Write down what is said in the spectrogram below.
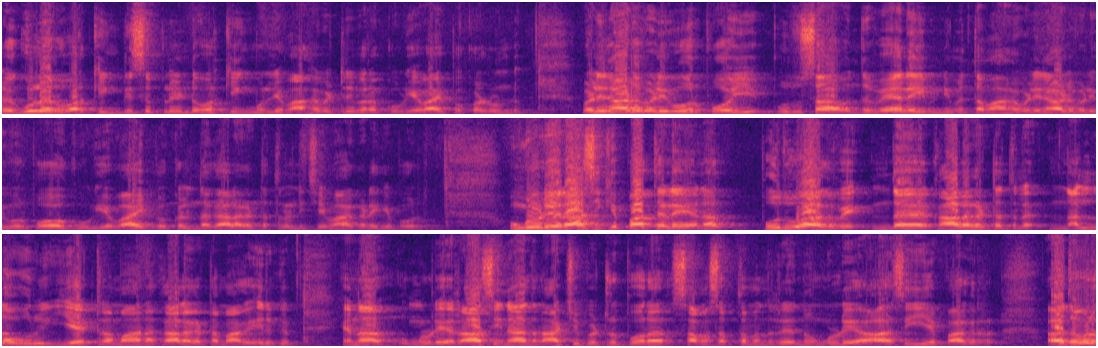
ரெகுலர் ஒர்க்கிங் டிசிப்ளின்டு ஒர்க்கிங் மூலியமாக வெற்றி பெறக்கூடிய வாய்ப்புகள் உண்டு. வெளிநாடு வெளியூர் போய் புதுசாக வந்து வேலை நிமித்தமாக வெளிநாடு வெளியூர் போகக்கூடிய வாய்ப்புகள் இந்த காலகட்டத்தில் நிச்சயமாக கிடைக்க போகிறது உங்களுடைய ராசிக்கு பார்த்தலையானால் பொதுவாகவே இந்த காலகட்டத்தில் நல்ல ஒரு ஏற்றமான காலகட்டமாக இருக்குது ஏன்னா உங்களுடைய ராசிநாதன் ஆட்சி பெற்று போகிறார் சமசப்தமத்திலேருந்து உங்களுடைய ஆசையே பார்க்குறார். அது தவிர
